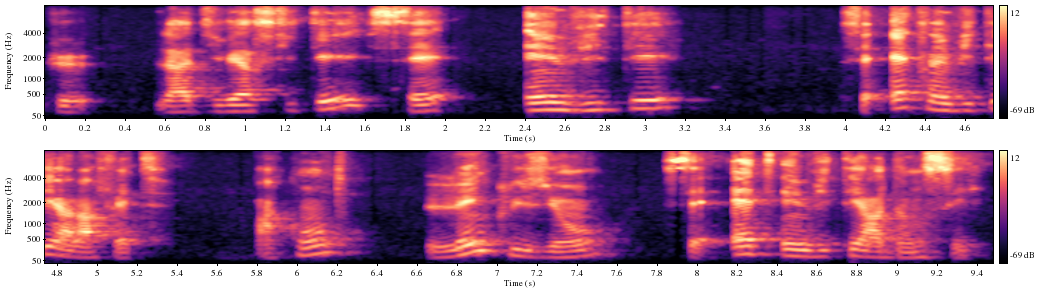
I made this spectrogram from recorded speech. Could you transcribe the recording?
que la diversité, c'est inviter, c'est être invité à la fête. Par contre, l'inclusion, c'est être invité à danser.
